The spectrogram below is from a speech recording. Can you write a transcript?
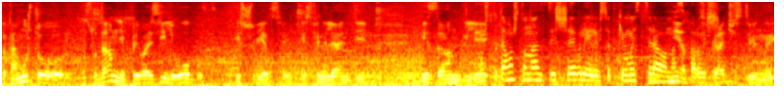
Потому что сюда мне привозили обувь из Швеции, из Финляндии, из Англии. Может, потому что у нас дешевле или все-таки мастера у нас Нет, хорошие? качественные.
